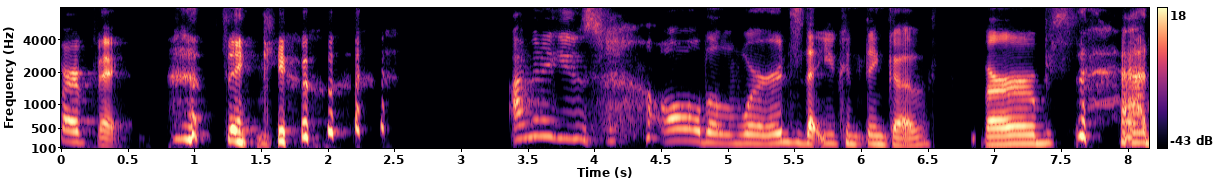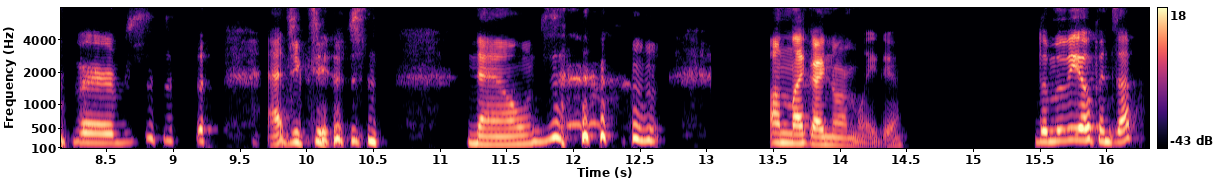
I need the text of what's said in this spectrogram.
Perfect. Thank you. I'm going to use all the words that you can think of verbs, adverbs, adjectives, nouns, unlike I normally do. The movie opens up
